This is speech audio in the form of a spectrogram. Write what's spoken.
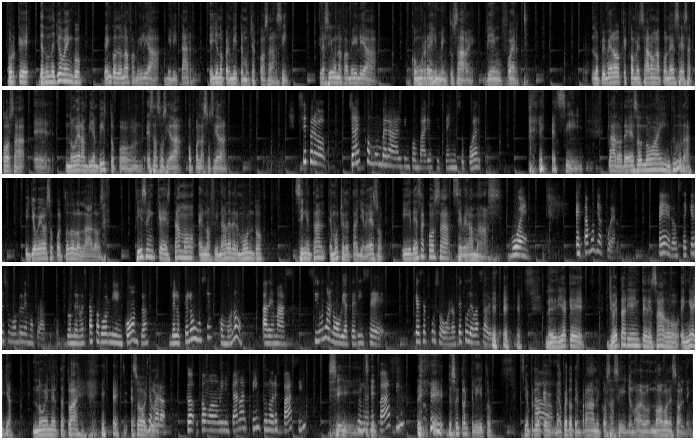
Porque de donde yo vengo, vengo de una familia militar. Ellos no permiten muchas cosas así. Crecí en una familia con un régimen, tú sabes, bien fuerte lo primero que comenzaron a ponerse esas cosas eh, no eran bien vistos por esa sociedad o por la sociedad. Sí, pero ya es común ver a alguien con varios diseños en su cuerpo. sí, claro, de eso no hay duda. Y yo veo eso por todos los lados. Dicen que estamos en los finales del mundo sin entrar en mucho detalle de eso. Y de esa cosa se verá más. Bueno, estamos de acuerdo pero sé que eres un hombre democrático, donde no está a favor ni en contra de los que lo usen, como no. Además, si una novia te dice que se puso uno, ¿qué tú le vas a decir? le diría que yo estaría interesado en ella, no en el tatuaje. Eso yo... Pero como dominicano al fin tú no eres fácil. Sí. Tú no eres fácil. yo soy tranquilito. Siempre lo que ah, me acuesto temprano y cosas así. Yo no hago, no hago desorden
